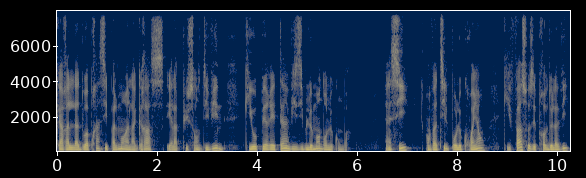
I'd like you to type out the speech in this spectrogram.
car elle la doit principalement à la grâce et à la puissance divine qui opéraient invisiblement dans le combat. Ainsi en va-t-il pour le croyant qui, face aux épreuves de la vie,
